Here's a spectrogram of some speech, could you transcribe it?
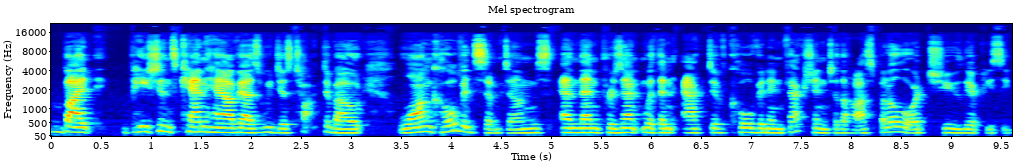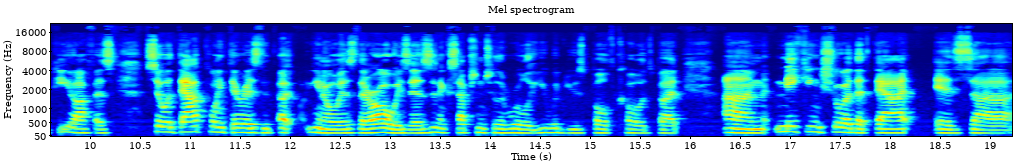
but patients can have, as we just talked about, long COVID symptoms and then present with an active COVID infection to the hospital or to their PCP office. So at that point, there is, a, uh, you know, as there always is, an exception to the rule. You would use both codes, but um, making sure that that is. Uh,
